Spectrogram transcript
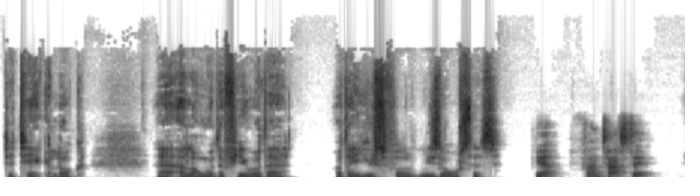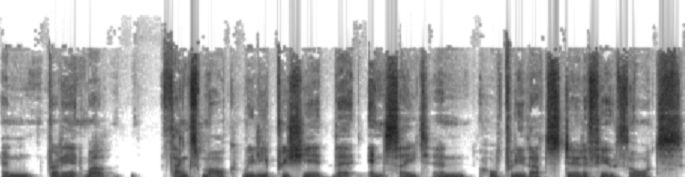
to take a look, uh, along with a few other other useful resources. Yeah, fantastic. And brilliant. Well, thanks, Mark. Really appreciate the insight, and hopefully that stirred a few thoughts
